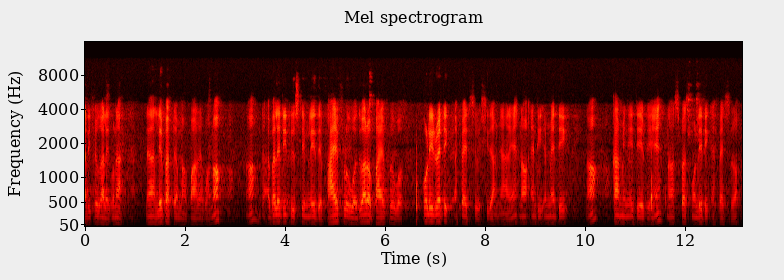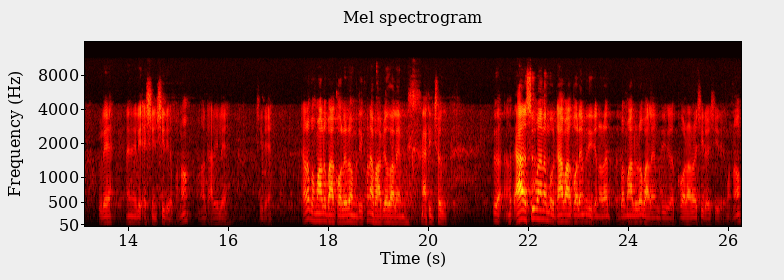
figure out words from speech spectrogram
artichoke ကလည်းခုနက lip after မှာပါတယ်ပေါ့နော်နော် the ability to stimulate the bile flow ပေါ့သူကတော့ bile flow ပေါ့ cholinergic effect ဆိုရှိတာများတယ်နော် anti emetic နော် carminative ဖြင့်နော် spasmolytic effect ဆိုတော့သူလည်းနည်းနည်းလေး action ရှိတယ်ပေါ့နော်နော်ဒါလေးလည်းရှိတယ် ဒါတော့ဘာမှလို့ဘာခေါ်လဲတော့မသိခုနကဘာပြောသွားလဲအတိချုပ်သူကဒါစူပန်းလို့မဟုတ်ဒါဘာခေါ်လဲမသိကျွန်တော်တို့ဘာမှလို့တော့ဘာလဲမသိခေါ်တာတော့ရှိတော့ရှိတယ်ပေါ့နော်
